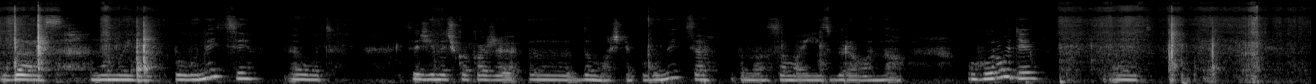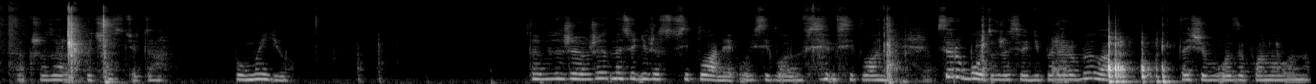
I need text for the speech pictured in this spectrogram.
Зараз намию полуниці. От. Ця жіночка каже, е, домашня полуниця. Вона сама її збирала на огороді. От. Так що зараз почистю та помию. Та вже, вже на сьогодні вже всі плани, ой, всі плани, всі, всі плани. Всю роботу вже сьогодні переробила, те, що було заплановано.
